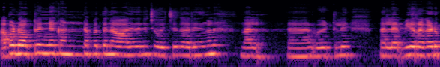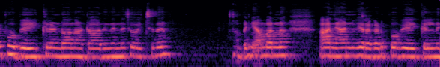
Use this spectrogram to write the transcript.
അപ്പോൾ ഡോക്ടർ എന്നെ കണ്ടപ്പോൾ തന്നെ ആദ്യം തന്നെ ചോദിച്ച കാര്യം നിങ്ങൾ നല്ല വീട്ടിൽ നല്ല വിറകടുപ്പ് ഉപയോഗിക്കലുണ്ടോ എന്നാട്ടോ ആദ്യം തന്നെ ചോദിച്ചത്. അപ്പം ഞാൻ പറഞ്ഞു ആ ഞാൻ വിറകടുപ്പ് ഉപയോഗിക്കലുണ്ട്.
